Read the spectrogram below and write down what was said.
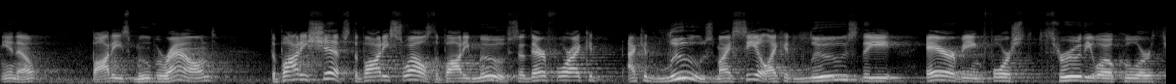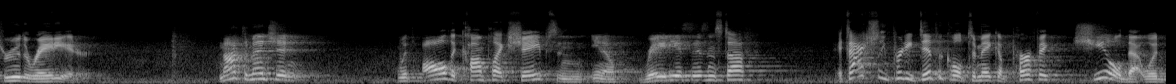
you know, bodies move around, the body shifts, the body swells, the body moves. So therefore I could I could lose my seal. I could lose the air being forced through the oil cooler, through the radiator. Not to mention, with all the complex shapes and, you know, radiuses and stuff, it's actually pretty difficult to make a perfect shield that would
